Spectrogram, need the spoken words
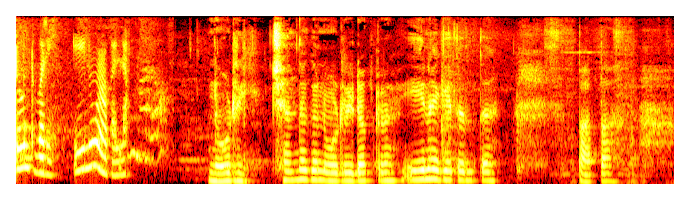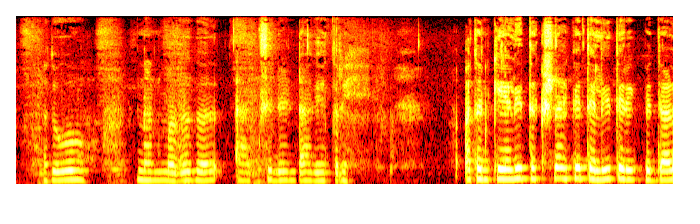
ಡೋಂಟ್ ವರಿ ಏನೂ ಆಗಲ್ಲ. ನೋಡ್ರಿ, ಚಂದಾಗ ನೋಡ್ರಿ ಡಾಕ್ಟ್ರ, ಏನಾಗೈತಂತ? ಪಾಪ, ಅದು ನನ್ನ ಮಗಗ ಆಕ್ಸಿಡೆಂಟ್ ಆಗೈತ್ರಿ. ಅದನ್ನು ಕೇಳಿದ ತಕ್ಷಣ ಆಕೆ ತಲೆ ತಿರುಗಿ ಬಿದ್ದಾಳ.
